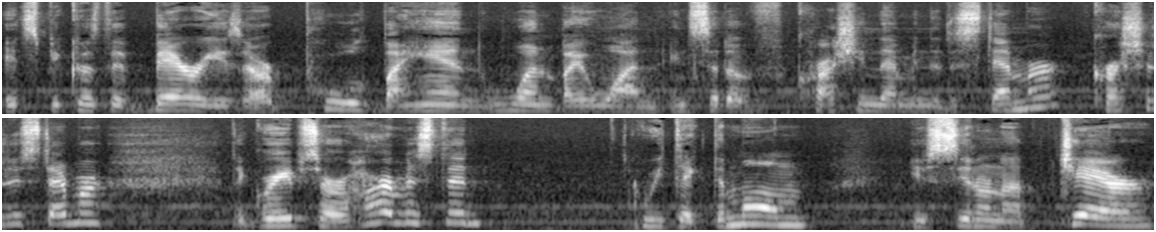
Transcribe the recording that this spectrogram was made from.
it's because the berries are pulled by hand one by one instead of crushing them into the stemmer, crush the stemmer. The grapes are harvested. We take them home. You sit on a chair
